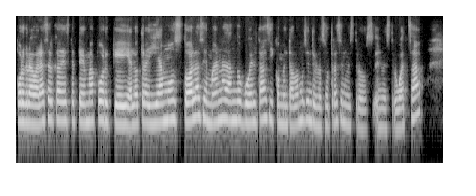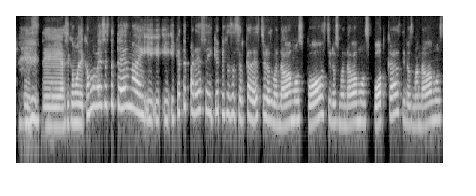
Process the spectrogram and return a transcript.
por grabar acerca de este tema porque ya lo traíamos toda la semana dando vueltas y comentábamos entre nosotras en, nuestros, en nuestro WhatsApp, este, así como de cómo ves este tema ¿Y, y, y, qué te parece y qué piensas acerca de esto y nos mandábamos post y nos mandábamos podcast y nos mandábamos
